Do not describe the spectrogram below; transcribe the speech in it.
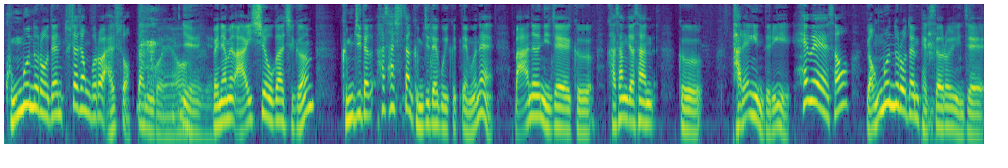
국문으로 된 투자 정보를 알 수 없다는 거예요. 예, 예. 왜냐하면 ICO가 지금 금지돼 사실상 금지되고 있기 때문에 많은 이제 그 가상 자산 그 발행인들이 해외에서 영문으로 된 백서를 이제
